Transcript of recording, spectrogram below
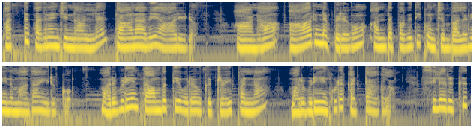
பத்து பதினஞ்சு நாளில் தானாகவே ஆறிடும். ஆனால் ஆறின பிறகும் அந்த பகுதி கொஞ்சம் பலவீனமாக தான் இருக்கும். மறுபடியும் தாம்பத்திய உறவுக்கு ட்ரை பண்ணால் மறுபடியும் கூட கட் ஆகலாம். சிலருக்கு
